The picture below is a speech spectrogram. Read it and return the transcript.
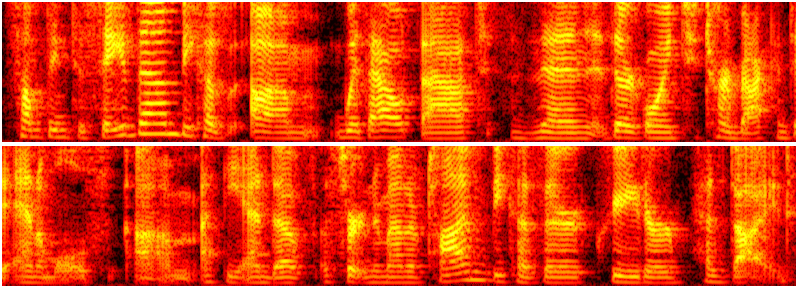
something to save them because um, without that, then they're going to turn back into animals um, at the end of a certain amount of time because their creator has died.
